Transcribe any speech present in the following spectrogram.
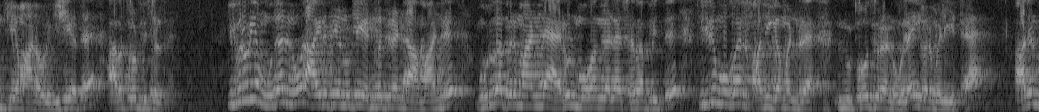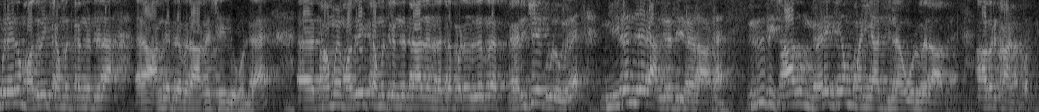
முக்கியமான ஒரு விஷயத்தை அவர் தொட்டு சொல்றார் இவருடைய முதல் நூல் ஆயிரத்தி எண்ணூற்றி எண்பத்தி ரெண்டாம் ஆண்டு முருகப்பெருமாண்ட அருள் முகங்களை சிறப்பித்து திருமுகர் பதிகம் என்ற நூ- நூலை இவர் வெளியிட்டார். அதன் பிறகு மதுரை சமச்சங்கத்தில் அங்கத்தவராக சேர்ந்து கொண்டார். அஹ், தமிழ் மதுரை சமச்சங்கத்தால் நடத்தப்படுகிற பரிச்சை குழுவில் நிரந்தர அங்கத்தினராக இறுதி சாகும் வரைக்கும் பணியாற்றின ஒருவராக அவர் காணப்படும்.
